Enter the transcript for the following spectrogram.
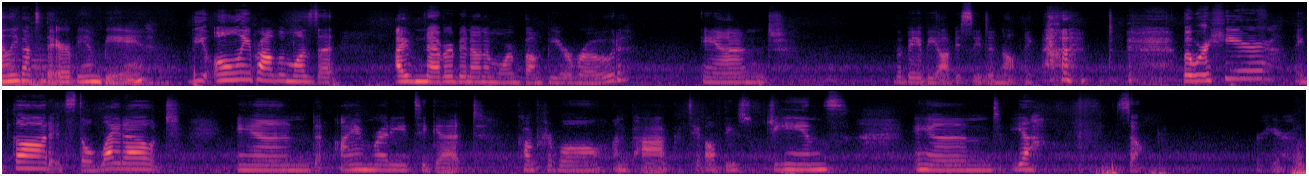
Finally got to the Airbnb. The only problem was that I've never been on a more bumpier road and the baby obviously did not like that. but we're here, thank God, it's still light out and I am ready to get comfortable, unpack, take off these jeans and yeah, so we're here.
